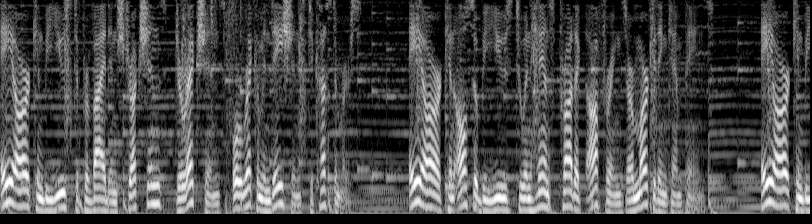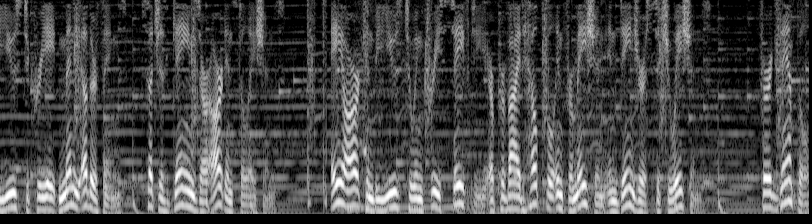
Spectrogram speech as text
AR can be used to provide instructions, directions, or recommendations to customers. AR can also be used to enhance product offerings or marketing campaigns. AR can be used to create many other things, such as games or art installations. AR can be used to increase safety or provide helpful information in dangerous situations. For example,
